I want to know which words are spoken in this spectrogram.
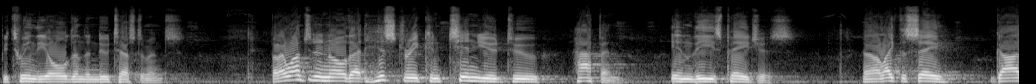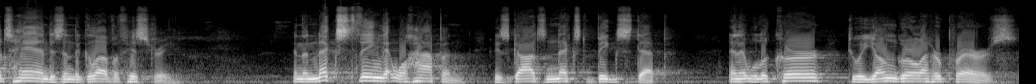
between the Old and the New Testaments. But I want you to know that history continued to happen in these pages. And I like to say, God's hand is in the glove of history. And the next thing that will happen is God's next big step. And it will occur to a young girl at her prayers.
